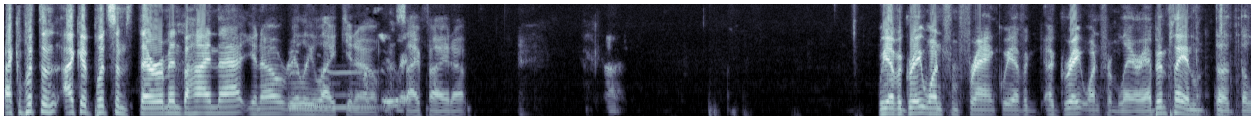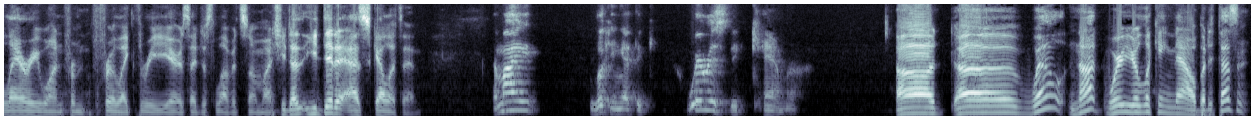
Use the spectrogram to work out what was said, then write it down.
I could put the I could put some theremin behind that, you know, really like, you know, sci-fi it up. We have a great one from Frank. We have a, a great one from Larry. I've been playing the, the Larry one from for like three years. I just love it so much. He does he did it as skeleton. Am I looking at the? Where is the camera? Uh uh well, not where you're looking now, but it doesn't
